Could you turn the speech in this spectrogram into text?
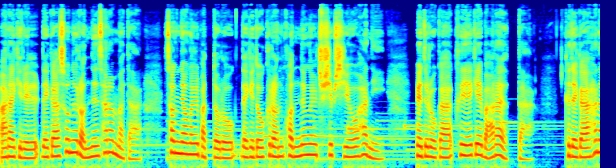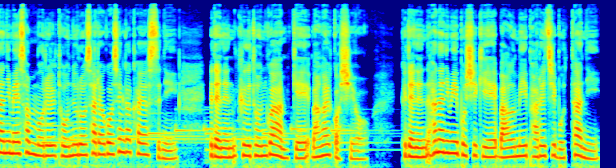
말하기를 내가 손을 얹는 사람마다 성령을 받도록 내게도 그런 권능을 주십시오 하니 베드로가 그에게 말하였다. 그대가 하나님의 선물을 돈으로 사려고 생각하였으니 그대는 그 돈과 함께 망할 것이요. 그대는 하나님이 보시기에 마음이 바르지 못하니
